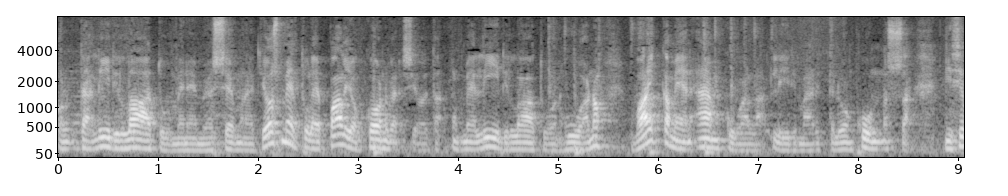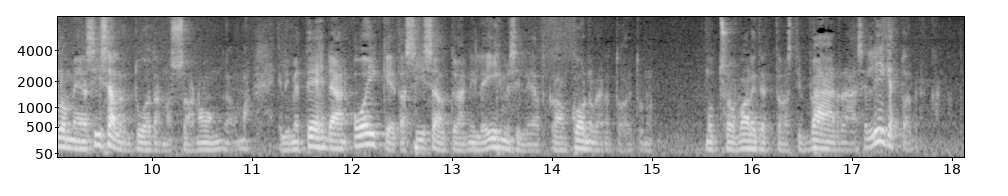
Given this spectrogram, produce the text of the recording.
on tämä liidin laatuun menee myös semmoinen, että jos meillä tulee paljon konversioita, mutta meidän liidin laatu on huono, vaikka meidän MQL-liidimäärittely on kunnossa, niin silloin meidän sisällön tuotannossa on ongelma. Eli me tehdään oikeita sisältöä niille ihmisille, jotka on konvertoitunut, mutta se on valitettavasti väärää sen liiketoiminnan kannalta.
